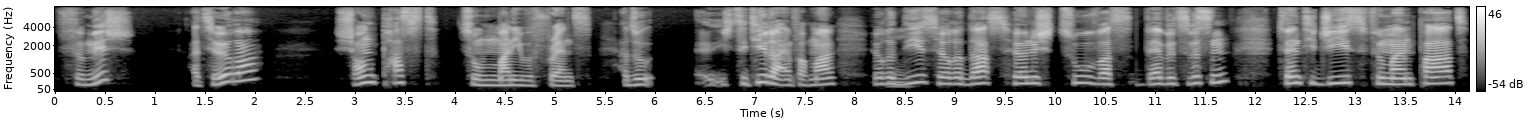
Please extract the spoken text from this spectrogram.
für mich als Hörer schon passt zum Money with Friends. Also äh, ich zitiere einfach mal, höre Mhm. dies, höre das, hör nicht zu, was, wer will's wissen? 20 Gs für meinen Part,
